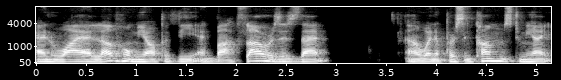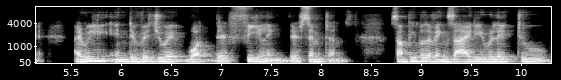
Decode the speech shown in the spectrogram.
And why I love homeopathy and Bach flowers is that uh, when a person comes to me, I, I really individuate what they're feeling, their symptoms. Some people have anxiety related to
